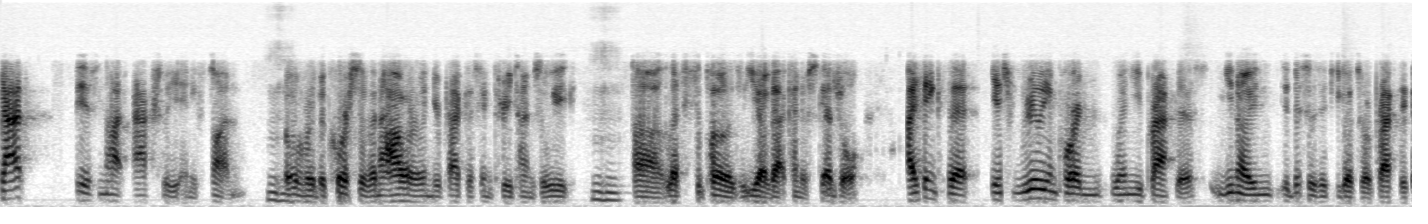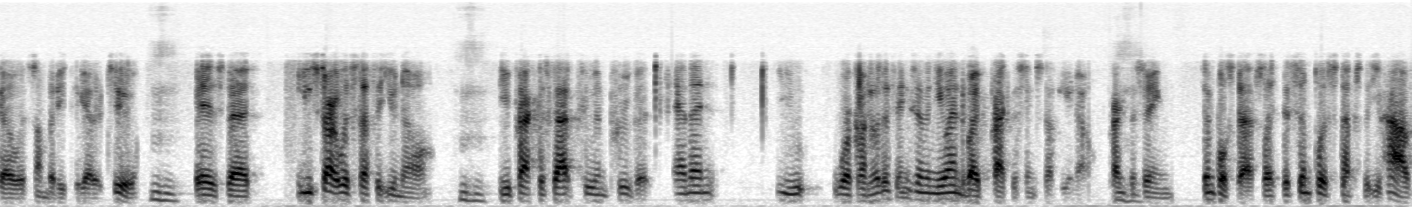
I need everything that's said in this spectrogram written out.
that is not actually any fun. mhm, Over the course of an hour, when you're practicing three times a week, mhm, uh, let's suppose you have that kind of schedule. I think that it's really important when you practice. You know, this is if you go to a practica with somebody together too. mhm, Is that you start with stuff that you know, mhm, you practice that to improve it, and then you work on other things, and then you end by practicing stuff you know, practicing simple steps, like the simplest steps that you have.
